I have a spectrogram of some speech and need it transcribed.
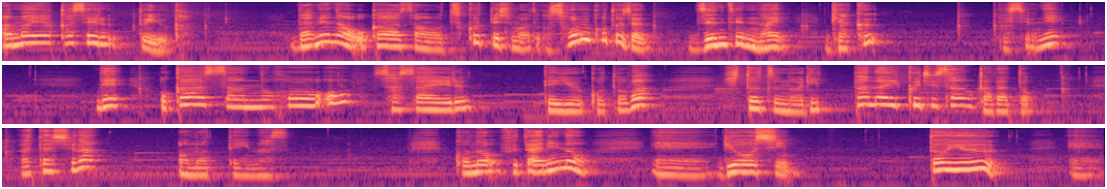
甘やかせるというかダメなお母さんを作ってしまうとかそういうことじゃ全然ない逆ですよね。でお母さんの方を支えるっていうことは一つの立派な育児参加だと私は思っています。この2人の、えー、両親という、えー、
